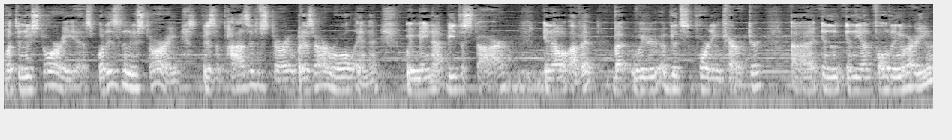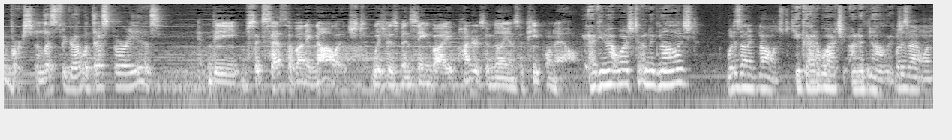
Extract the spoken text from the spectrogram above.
what the new story is. What is the new story? It is a positive story. What is our role in it? We may not be the star, you know, of it, but we're a good supporting character uh, in in the unfolding of our universe. And let's figure out what that story is. The success of Unacknowledged, which has been seen by hundreds of millions of people now. Have you not watched Unacknowledged? What is unacknowledged? You got to watch Unacknowledged. What is that one?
